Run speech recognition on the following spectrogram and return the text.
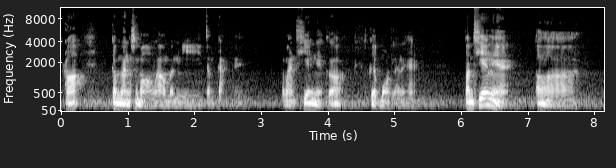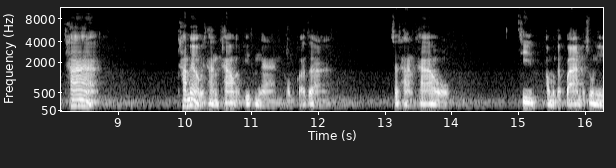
เพราะกำลังสมองเรามันมีจำกัดเนะประมาณเที่ยงเนี่ยก็เกือบหมดแล้วนะฮะตอนเที่ยงเนี่ยเอ่อถ้าถ้าไม่ออกไปทานข้าวกับที่ทำงาน ผมก็จะจะทานข้าว ที่เอามาจากบ้านช่วงนี้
